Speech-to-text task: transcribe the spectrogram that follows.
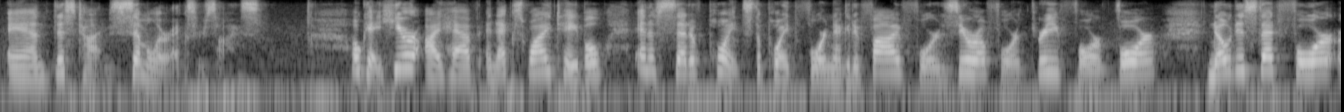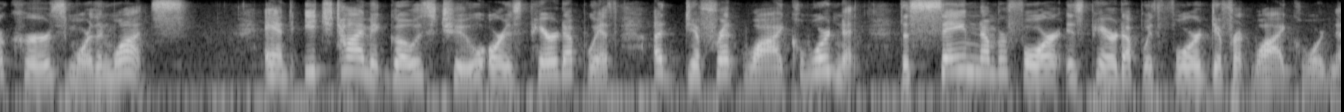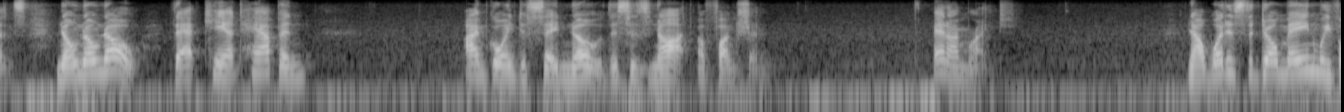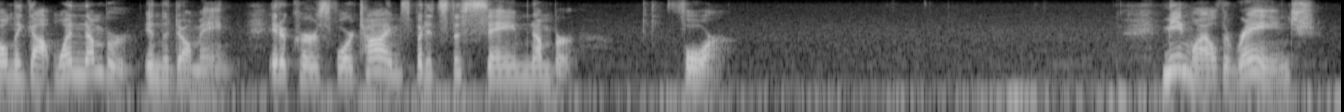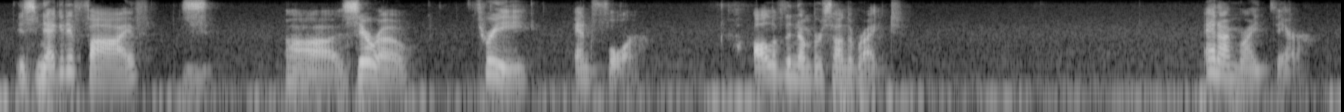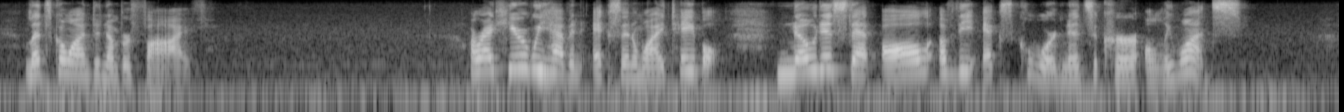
And this time, similar exercise. Okay, here I have an XY table and a set of points. The point 4, negative 5, 4, 0, 4, 3, 4, 4. Notice that 4 occurs more than once. And each time it goes to or is paired up with a different Y coordinate. The same number 4 is paired up with four different Y coordinates. No, no, no. That can't happen I'm going to say, no, this is not a function. And I'm right. Now, what is the domain? We've only got one number in the domain. It occurs four times, but it's the same number, 4. Meanwhile, the range is negative 5, uh, 0, 3, and 4 all of the numbers on the right. And I'm right there. Let's go on to number five. All right, here we have an X and Y table. Notice that all of the X coordinates occur only once.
